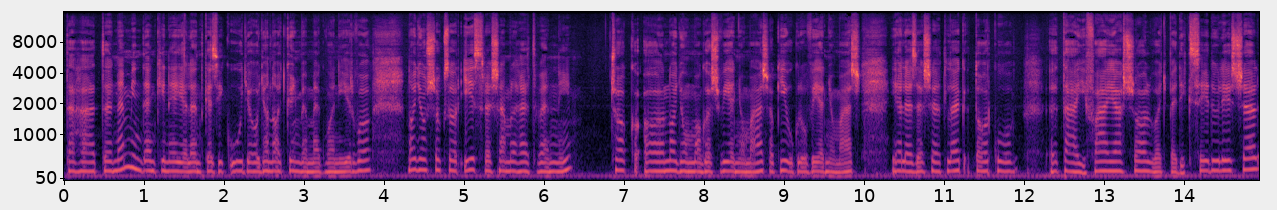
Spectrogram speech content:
tehát nem mindenkinél jelentkezik úgy, ahogy a nagykönyvben meg van írva. Nagyon sokszor észre sem lehet venni, csak a nagyon magas vérnyomás, a kiugró vérnyomás jelez esetleg tarkó táji fájással, vagy pedig szédüléssel,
